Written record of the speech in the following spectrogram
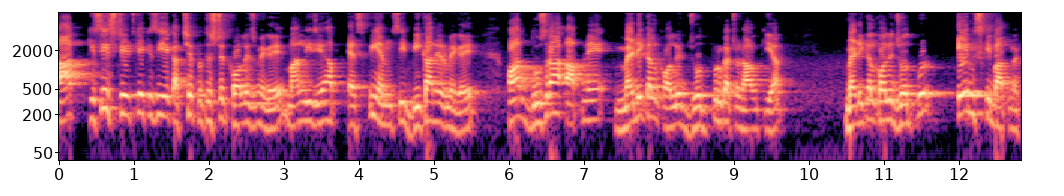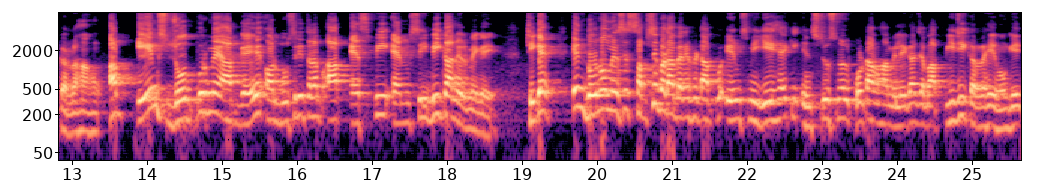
आप किसी स्टेट के किसी एक अच्छे प्रतिष्ठित कॉलेज में गए, मान लीजिए आप एसपीएमसी बीकानेर में गए और दूसरा आपने मेडिकल कॉलेज जोधपुर का चुनाव किया। मेडिकल कॉलेज जोधपुर एम्स की बात मैं कर रहा हूँ। अब एम्स जोधपुर में आप गए और दूसरी तरफ़ आप एसपीएमसी बीकानेर में गए, ठीक है? इन दोनों में से सबसे बड़ा बेनिफिट आपको एम्स में यह है कि इंस्टीट्यूशनल कोटा वहाँ मिलेगा जब आप पीजी कर रहे होंगे।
